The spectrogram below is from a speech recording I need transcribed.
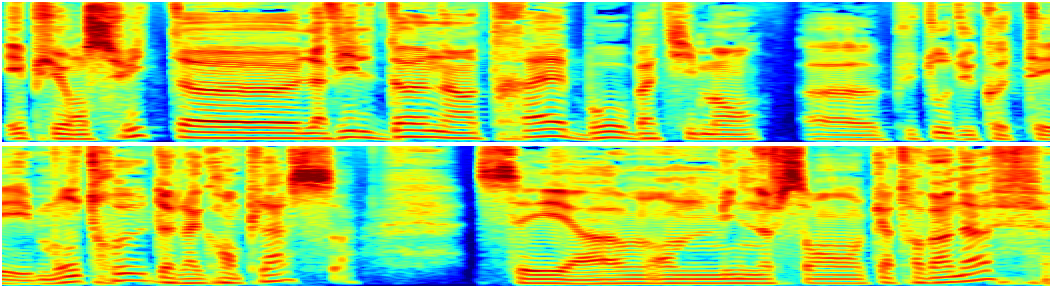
Et puis ensuite, euh, la ville donne un très beau bâtiment, euh, plutôt du côté Montreux de la Grand Place. C'est euh, en 1989.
